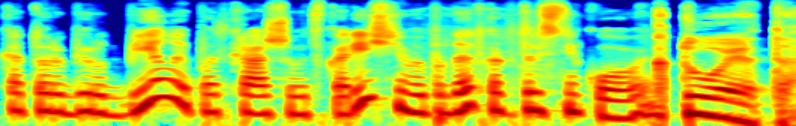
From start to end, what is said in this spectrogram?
которые берут белый, подкрашивают в коричневый и продают как тростниковый. Кто это?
